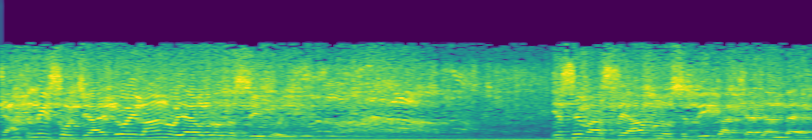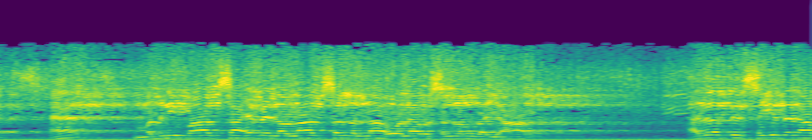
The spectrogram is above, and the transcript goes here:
چٹ نہیں سوچا ادھر اعلان ہوا ادھر تصدیق ہوئی۔ اسی واسطے آپ صدیق آخیا جا ہے مدنی پاک صاحب لولاد صلی اللہ علیہ وسلم دا یار۔ حضرت سیدنا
